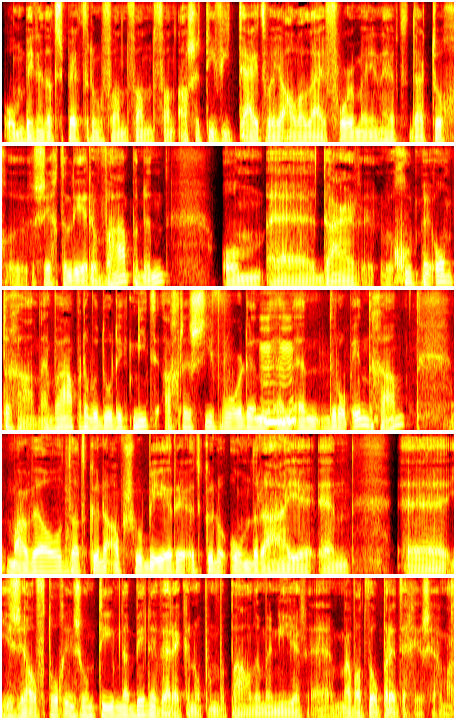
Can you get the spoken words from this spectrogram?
Om binnen dat spectrum van, van, van assertiviteit, waar je allerlei vormen in hebt, daar toch eh, zich te leren wapenen. Om eh, daar goed mee om te gaan. En wapenen bedoel ik niet agressief worden en, en erop ingaan. Maar wel dat kunnen absorberen, het kunnen omdraaien. En eh, jezelf toch in zo'n team naar binnen werken op een bepaalde manier. Eh, maar wat wel prettig is, zeg maar.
